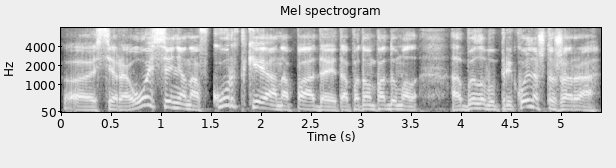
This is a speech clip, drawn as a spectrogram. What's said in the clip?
э, серая осень, она в куртке, она падает. А потом подумал, а было бы прикольно, что жара.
